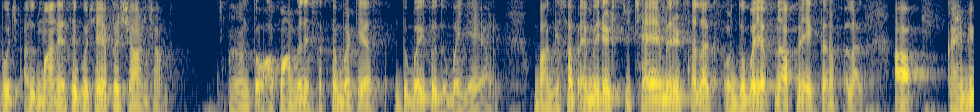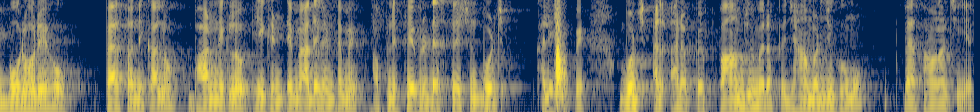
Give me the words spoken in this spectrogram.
बुज अलमान ऐसे कुछ है, या फिर शारजहाँ तो आप वहाँ पे देख सकते हो बट यस दुबई तो दुबई है यार। बाकी सब एमिरेट्स जो छः एमिरेट्स अलग और दुबई अपने आप में एक तरफ़ अलग। आप कहीं भी बोर हो रहे हो, पैसा निकालो, बाहर निकलो, एक घंटे में, आधे घंटे में अपने फेवरेट डेस्टिनेशन बुर्ज खलीफा पे बुर्ज अल अरब पे पाम जुमेरा पे, जहाँ मर्ज़ी घूमो पैसा होना चाहिए।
